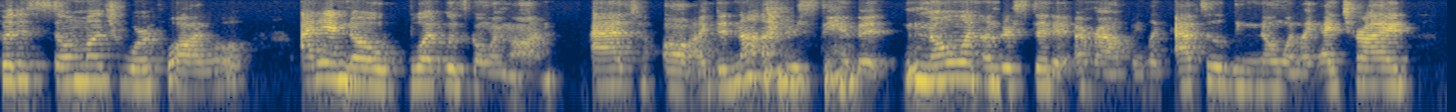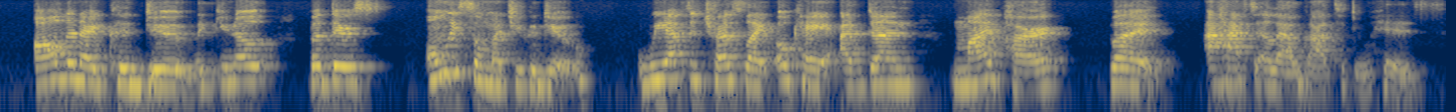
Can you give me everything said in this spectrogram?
but it's so much worthwhile. I didn't know what was going on at all. I did not understand it. No one understood it around me. Like absolutely no one. Like I tried all that I could do. Like you know, but there's only so much you could do. We have to trust like okay, I've done my part, but I have to allow God to do his.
